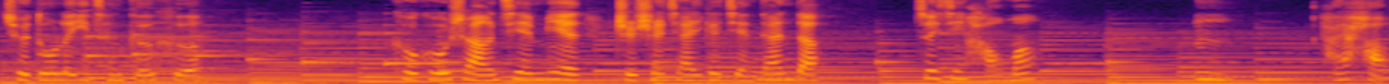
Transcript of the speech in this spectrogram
却多了一层隔阂。QQ 上见面只剩下一个简单的“最近好吗？”“嗯，还好。”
